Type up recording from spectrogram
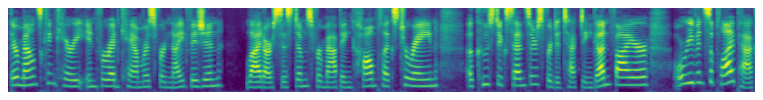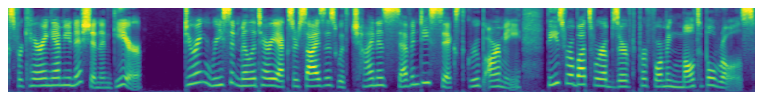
Their mounts can carry infrared cameras for night vision, LiDAR systems for mapping complex terrain, acoustic sensors for detecting gunfire, or even supply packs for carrying ammunition and gear. During recent military exercises with China's 76th Group Army, these robots were observed performing multiple roles.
